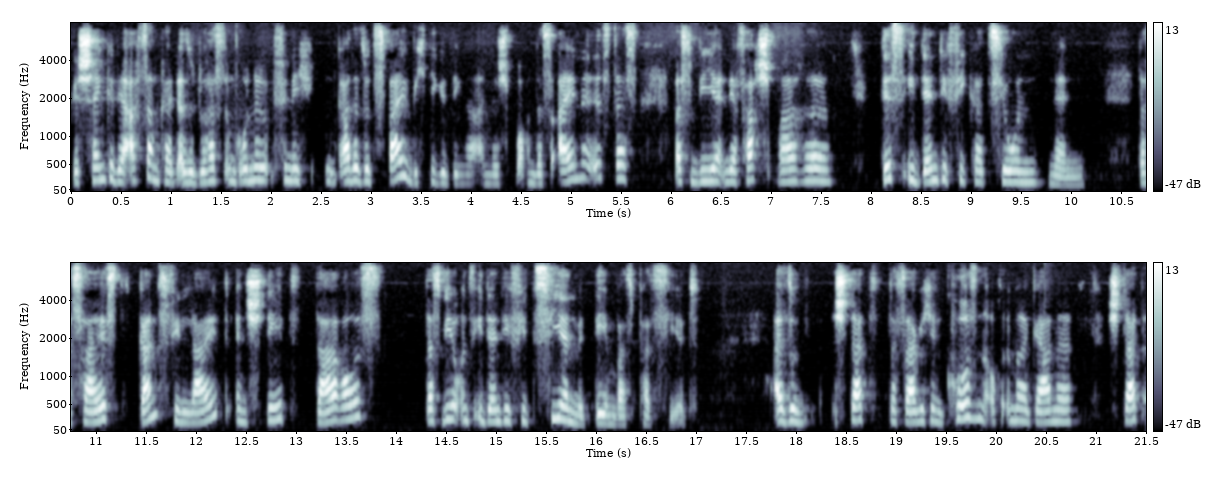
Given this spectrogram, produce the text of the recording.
Geschenke der Achtsamkeit. Also du hast im Grunde, finde ich, gerade so zwei wichtige Dinge angesprochen. Das eine ist das, was wir in der Fachsprache Disidentifikation nennen. Das heißt, ganz viel Leid entsteht daraus, dass wir uns identifizieren mit dem, was passiert. Also statt, das sage ich in Kursen auch immer gerne, statt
